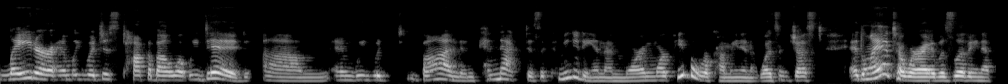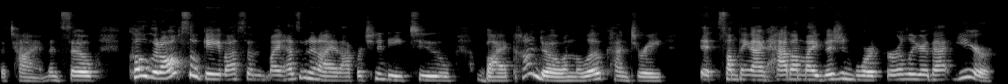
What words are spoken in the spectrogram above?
later and we would just talk about what we did um, and we would bond and connect as a community. And then more and more people were coming and it wasn't just atlanta where i was living at the time. And so covid also gave us and my husband and i an opportunity to buy a condo in the low country it's something I'd had on my vision board earlier that year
